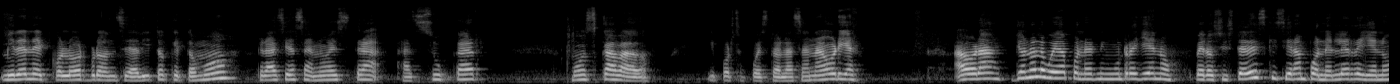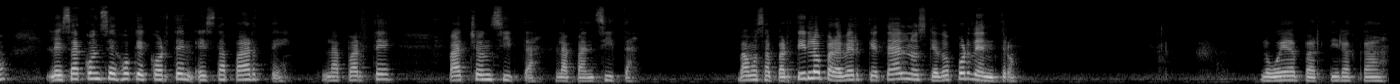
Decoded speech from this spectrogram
Miren el color bronceadito que tomó gracias a nuestra azúcar moscavado y por supuesto a la zanahoria. Ahora, yo no le voy a poner ningún relleno, pero si ustedes quisieran ponerle relleno, les aconsejo que corten esta parte, la parte pachoncita, la pancita. Vamos a partirlo para ver qué tal nos quedó por dentro lo voy a partir acá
